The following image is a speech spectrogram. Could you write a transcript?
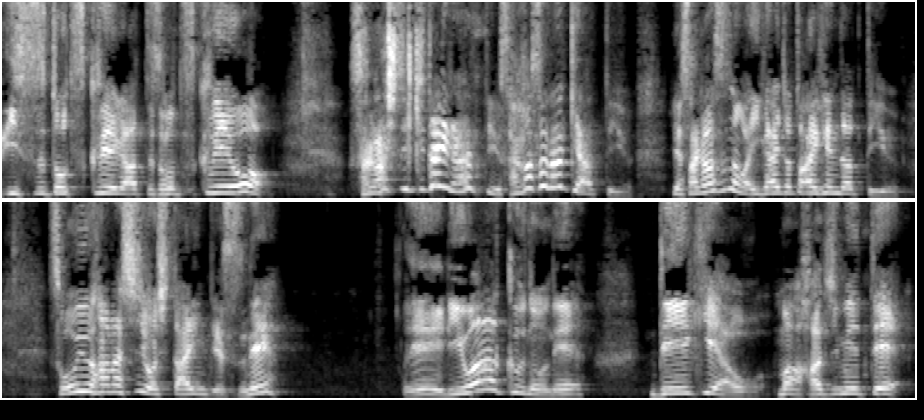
椅子と机があって、その机を探していきたいなっていう、探さなきゃっていう。いや、探すのが意外と大変だっていう。そういう話をしたいんですね。えー、リワークのね、デイケアを、まあ、始めて、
